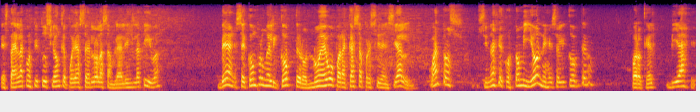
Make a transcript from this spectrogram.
está en la constitución que puede hacerlo la asamblea legislativa. Vean, se compra un helicóptero nuevo para casa presidencial. ¿Cuántos? Si no es que costó millones ese helicóptero para que él viaje.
